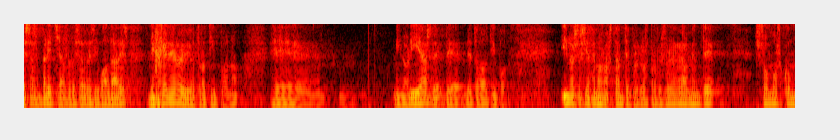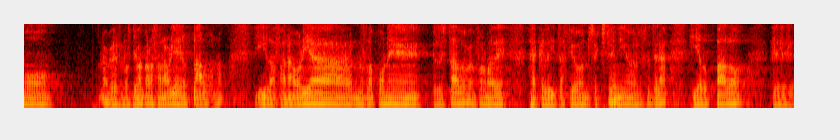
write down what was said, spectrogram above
esas brechas o de esas desigualdades de género y de otro tipo, ¿no? Eh, minorías de todo tipo. Y no sé si hacemos bastante, porque los profesores realmente somos como a ver, nos llevan con la zanahoria y el palo, ¿no? Y la zanahoria nos la pone el Estado en forma de acreditación, sexenios, etcétera, y el palo, eh,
